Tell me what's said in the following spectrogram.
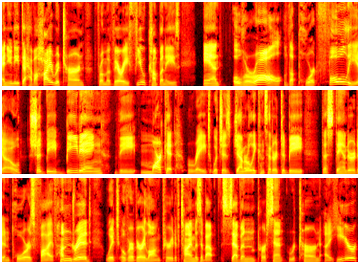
and you need to have a high return from a very few companies. And overall, the portfolio should be beating the market rate, which is generally considered to be the Standard and Poor's 500, which over a very long period of time is about 7% return a year.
